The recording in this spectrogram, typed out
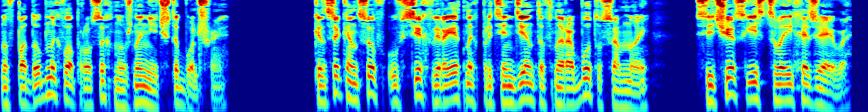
но в подобных вопросах нужно нечто большее. В конце концов, у всех вероятных претендентов на работу со мной Сейчас есть свои хозяева,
